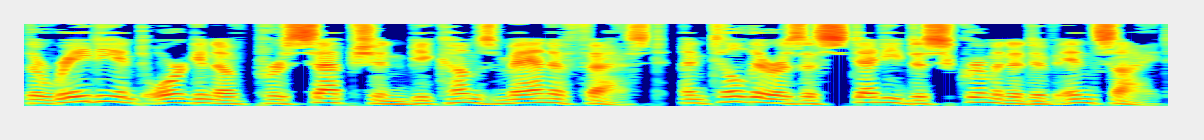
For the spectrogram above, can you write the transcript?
the radiant organ of perception becomes manifest, until there is a steady discriminative insight.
